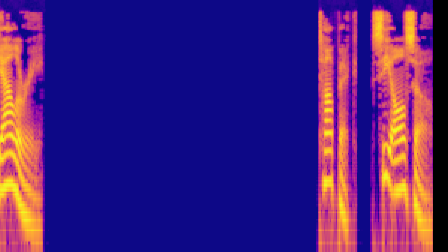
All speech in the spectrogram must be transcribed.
Gallery. See also.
